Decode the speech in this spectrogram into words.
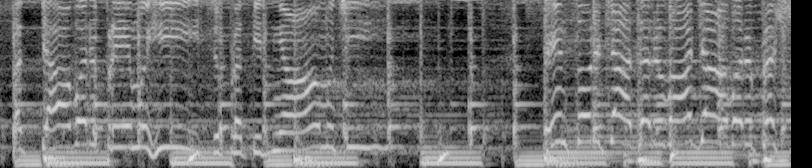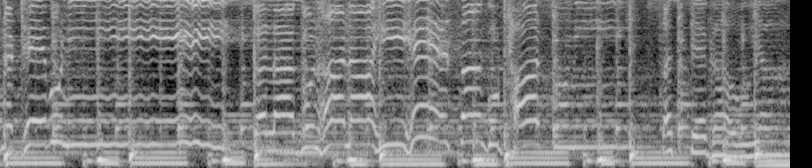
सत्यावर प्रेम हीच प्रतिज्ञा आमची. सेन्सोरच्या दरवाजावर प्रश्न ठेवूनी. कला गुन्हा नाही हे सांगू ठासुनी. सत्य गाऊया.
